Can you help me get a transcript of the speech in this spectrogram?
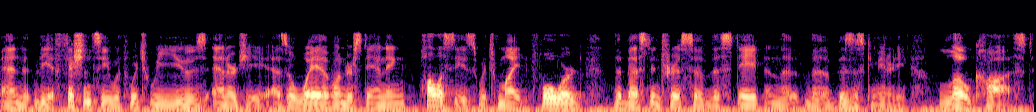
and the efficiency with which we use energy as a way of understanding policies which might forward the best interests of the state and the, the business community. Low cost,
